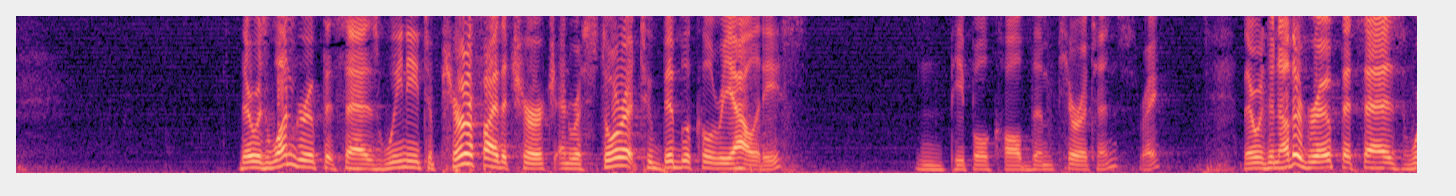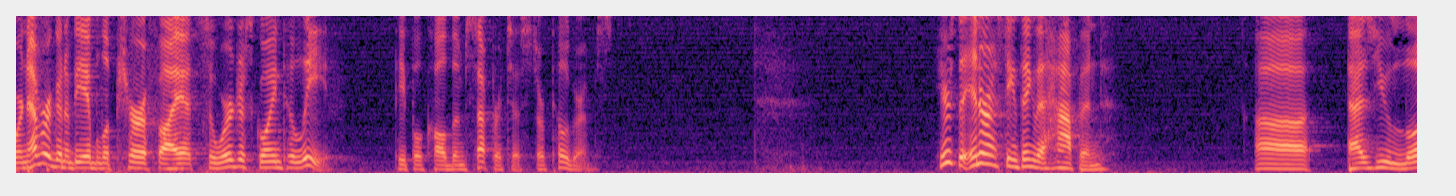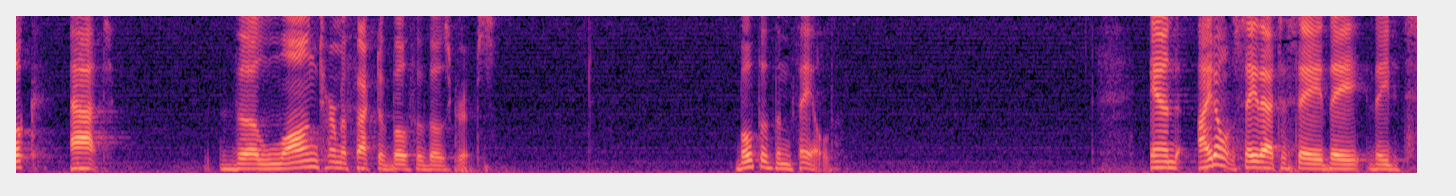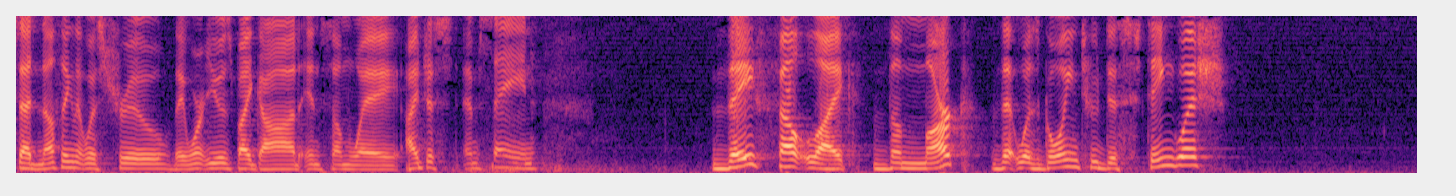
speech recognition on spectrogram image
There was one group that says we need to purify the church and restore it to biblical realities. People called them Puritans, right? There was another group that says we're never going to be able to purify it, so we're just going to leave. People called them separatists or pilgrims. Here's the interesting thing that happened uh, as you look at the long term effect of both of those groups. Both of them failed. And I don't say that to say they, they said nothing that was true, they weren't used by God in some way. I just am saying they felt like the mark that was going to distinguish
